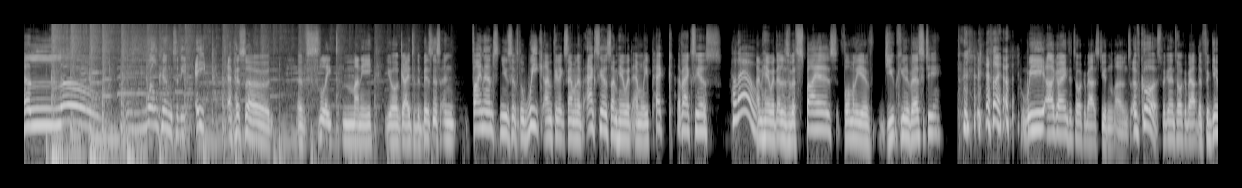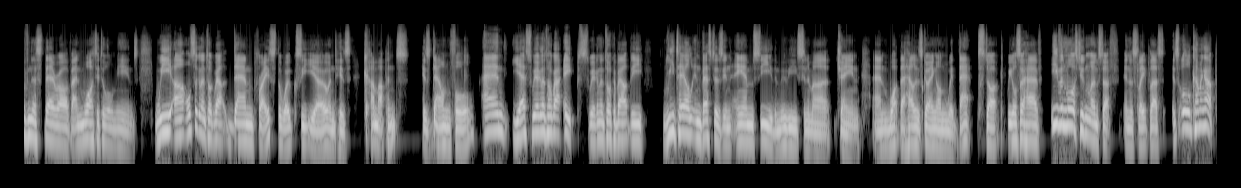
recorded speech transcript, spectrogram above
Hello! Welcome to the ape episode of Slate Money, your guide to the business and finance news of the week. I'm Felix Salmon of Axios. I'm here with Emily Peck of Axios. Hello. I'm here with Elizabeth Spiers, formerly of Duke University. Hello. We are going to talk about student loans. Of course, we're going to talk about the forgiveness thereof and what it all means. We are also going to talk about Dan Price, the woke CEO, and his comeuppance, his downfall. And yes, we are going to talk about apes. We're going to talk about the retail investors in AMC, the movie cinema chain, and what the hell is going on with that stock. We also have even more student loan stuff in the Slate Plus. It's all coming up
